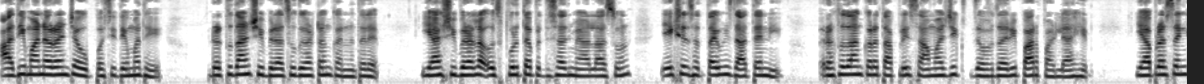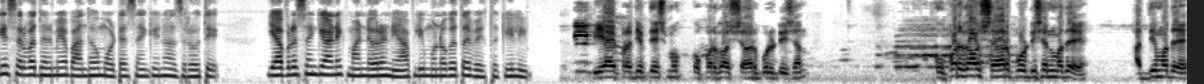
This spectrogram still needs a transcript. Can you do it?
आदी मान्यवरांच्या उपस्थितीमध्ये रक्तदान शिबिराचं उद्घाटन करण्यात आले. या शिबिराला उत्स्फूर्त प्रतिसाद मिळाला असून एकशे सत्तावीस दात्यांनी रक्तदान करत आपली सामाजिक जबाबदारी पार पाडली आहे. याप्रसंगी सर्व धर्मीय बांधव मोठ्या संख्येनं हजर होते. याप्रसंगी अनेक मान्यवरांनी आपली मनोगत व्यक्त केली. पी आय प्रदीप देशमुख कोपरगाव शहर पोलीस स्टेशन. कोपरगाव शहर पोलीस हद्दीमध्ये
